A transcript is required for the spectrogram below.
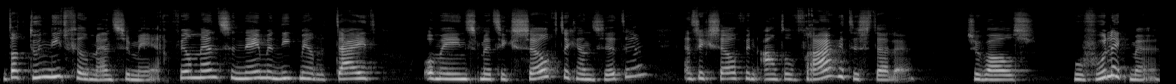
Dat doen niet veel mensen meer. Veel mensen nemen niet meer de tijd om eens met zichzelf te gaan zitten en zichzelf een aantal vragen te stellen. Zoals: hoe voel ik me?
